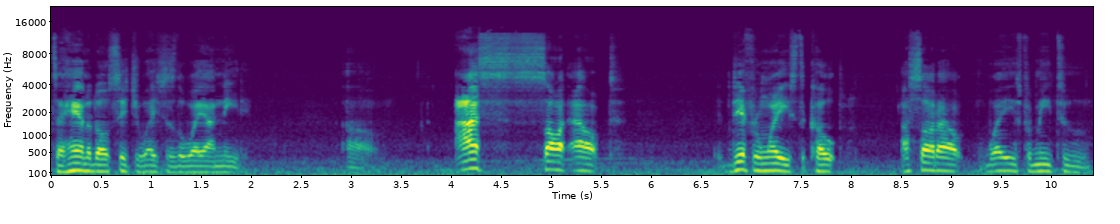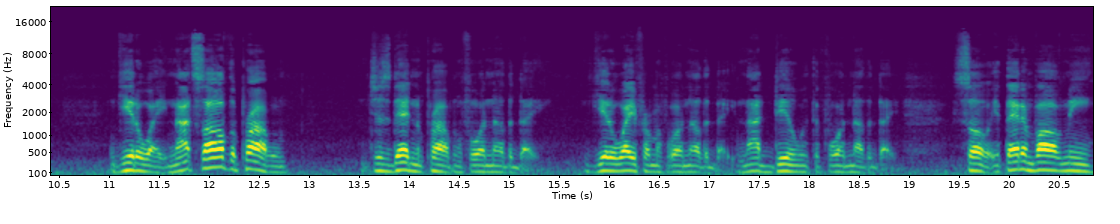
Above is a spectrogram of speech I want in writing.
to handle those situations the way I needed. Um, I sought out different ways to cope. I sought out ways for me to get away, not solve the problem, just deaden the problem for another day. Get away from it for another day, not deal with it for another day. So if that involved me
